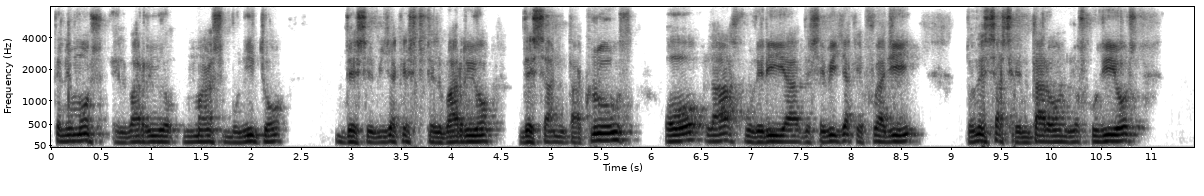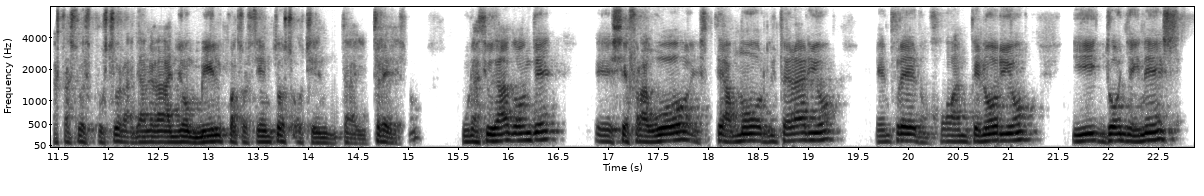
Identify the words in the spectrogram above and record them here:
tenemos el barrio más bonito de Sevilla, que es el barrio de Santa Cruz o la judería de Sevilla, que fue allí donde se asentaron los judíos hasta su expulsión allá en el año 1483. Una ciudad donde eh, se fraguó este amor literario entre don Juan Tenorio y doña Inés,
